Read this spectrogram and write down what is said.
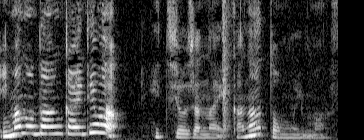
今の段階では必要じゃないかなと思います。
